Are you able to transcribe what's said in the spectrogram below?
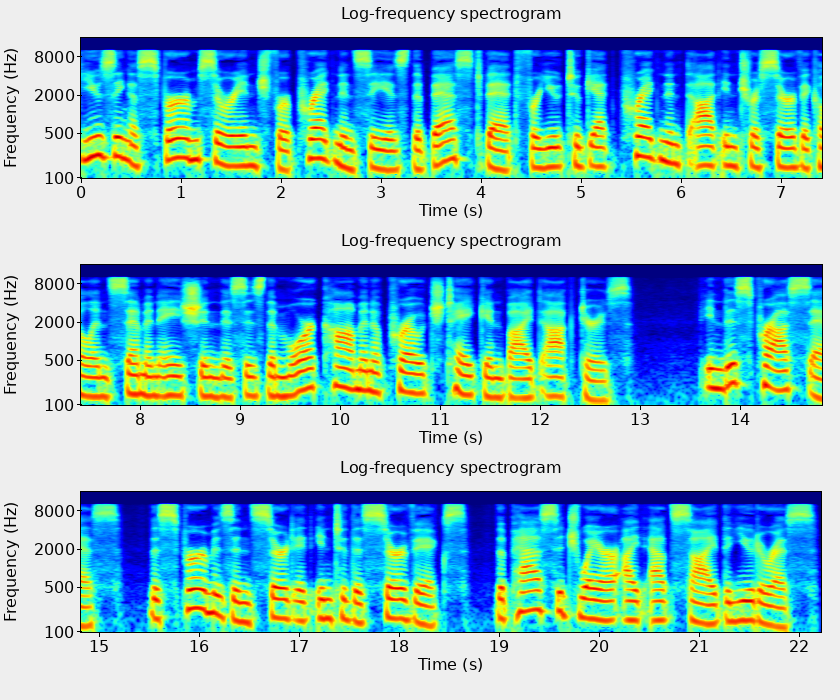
using a sperm syringe for pregnancy is the best bet for you to get pregnant. Intracervical insemination This is the more common approach taken by doctors. In this process, the sperm is inserted into the cervix, the passageway it outside the uterus.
